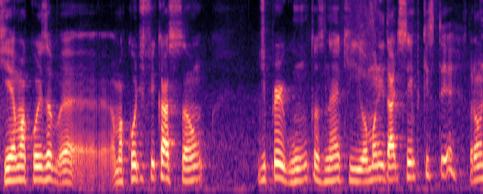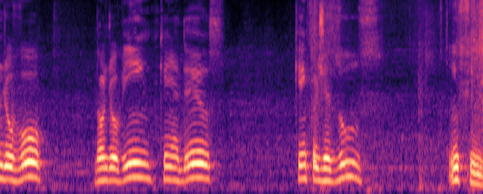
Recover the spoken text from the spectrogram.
que é uma coisa, é, é uma codificação de perguntas, né? Que a humanidade sempre quis ter. Para onde eu vou? De onde eu vim? Quem é Deus? Quem foi Jesus? Enfim,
